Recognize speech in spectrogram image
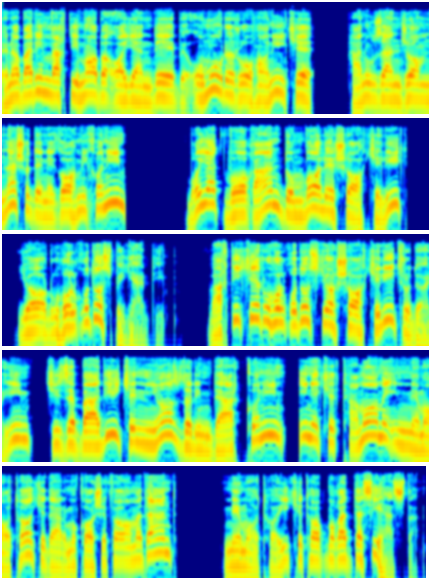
بنابراین وقتی ما به آینده به امور روحانی که هنوز انجام نشده نگاه می‌کنیم باید واقعا دنبال شاه کلید یا روح القدس بگردیم. وقتی که روح القدس یا شاه کلید رو داریم چیز بعدی که نیاز داریم درک کنیم اینه که تمام این نمادها که در مکاشفه آمدند نمادهایی کتاب مقدسی هستند.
